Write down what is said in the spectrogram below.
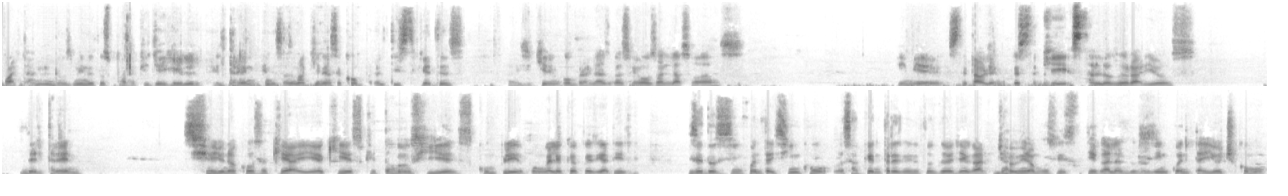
faltan dos minutos para que llegue el, tren. En esas máquinas se compran tiquetes. Ahí si quieren comprar las gaseosas, las sodas. Y miren, este tablero que está aquí, están los horarios del tren. Si hay una cosa que hay aquí es que todo sí es cumplido. Póngale que ya dice, dice 12.55, o sea que en tres minutos debe llegar. Ya miramos si llega a las 12.58 como,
